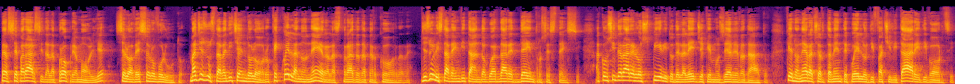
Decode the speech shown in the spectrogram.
per separarsi dalla propria moglie se lo avessero voluto. Ma Gesù stava dicendo loro che quella non era la strada da percorrere. Gesù li stava invitando a guardare dentro se stessi, a considerare lo spirito della legge che Mosè aveva dato, che non era certamente quello di facilitare i divorzi,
